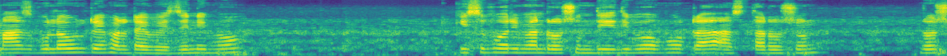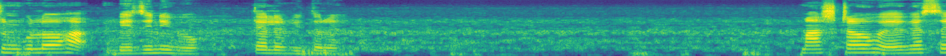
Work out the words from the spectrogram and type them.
মাছগুলো উল্টে পাল্টায় ভেজে নিব। কিছু পরিমাণ রসুন দিয়ে দিব, গোটা আস্তা রসুন। রসুনগুলো ভেজে নিব তেলের ভিতরে। মাছটাও হয়ে গেছে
